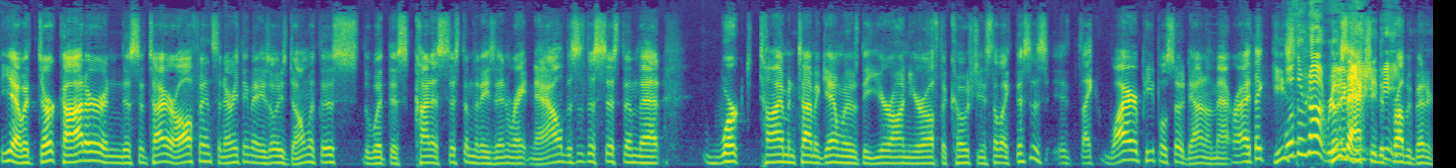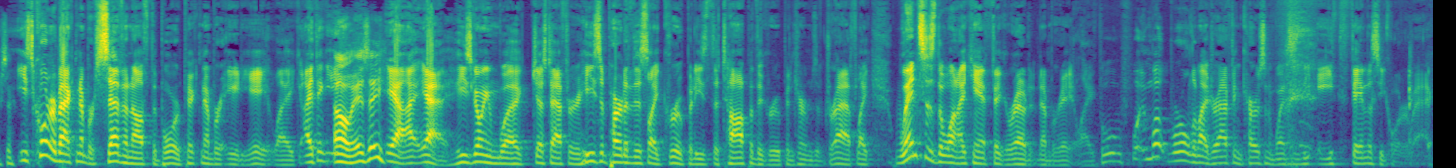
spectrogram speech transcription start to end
yeah with Dirk Koetter and this entire offense and everything that he's always done with this with this kind of system that he's in right now. This is the system that worked time and time again when it was the year on year off the coaching and stuff like this is it's like why are people so down on Matt Ryan? I think he's Well, they're not really. he's I mean, actually the he- probably better. So. He's quarterback number seven off the board, pick number 88. Like I think. Oh, is he? Yeah, yeah. He's going like just after. He's a part of this like group, but he's the top of the group in terms of draft. Like Wentz is the one I can't figure out at number eight. Like, in what world am I drafting Carson Wentz as the eighth fantasy quarterback?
